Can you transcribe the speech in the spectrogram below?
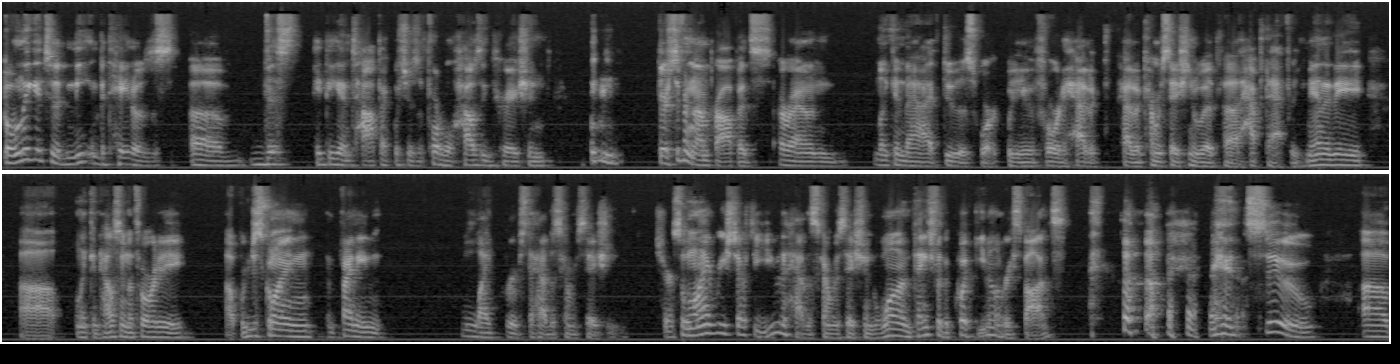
But when we get to the meat and potatoes of this idea and topic, which is affordable housing creation, there's different nonprofits around Lincoln that do this work. We've already had a, had a conversation with uh, Habitat for Humanity, uh, Lincoln Housing Authority. Uh, we're just going and finding like groups to have this conversation. Sure. So when I reached out to you to have this conversation, one, thanks for the quick email response, and two, uh,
